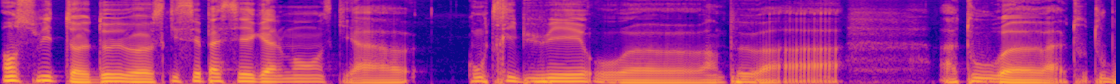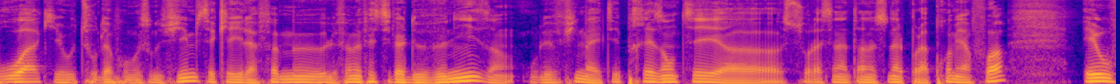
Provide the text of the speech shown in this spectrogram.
ensuite, de euh, ce qui s'est passé également, ce qui a contribué euh, un peu à, tout, euh, tout, tout brouhaha qui est autour de la promotion du film, c'est qu'il y a eu la fameux, le fameux festival de Venise, où le film a été présenté euh, sur la scène internationale pour la première fois. Et au-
